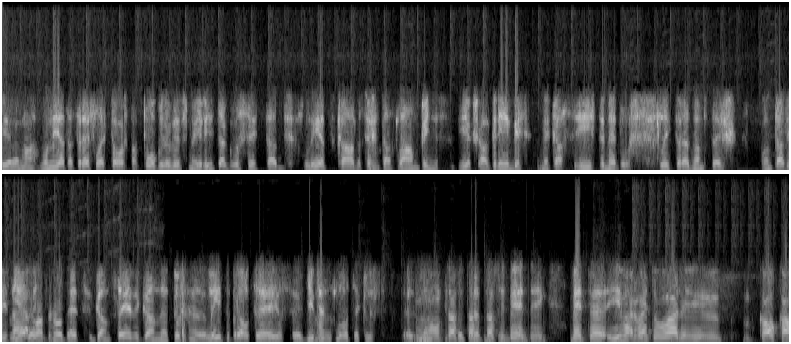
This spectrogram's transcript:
jā. Un ja tas reflektors pa poguļu virsmu ir izdegusi, tad lietas, kādas ir tās lampiņas iekšā gribi, nekas īsti nebūs slikti redzams ceļš. Un tad iznāk jau apdraudēt gan sevi, gan tu, līdzbraucējus, ģimenes locekļus. Nu, tas, tas, tas ir bēdīgi. Bet, uh, Ivar, vai tu vari kaut kā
